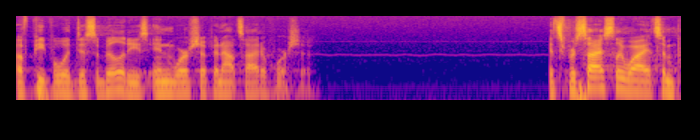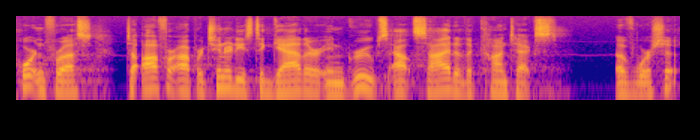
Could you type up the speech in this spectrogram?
of people with disabilities in worship and outside of worship. It's precisely why it's important for us to offer opportunities to gather in groups outside of the context of worship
